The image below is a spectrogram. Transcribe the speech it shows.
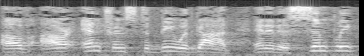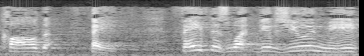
of our entrance to be with God, and it is simply called faith. Faith is what gives you and me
